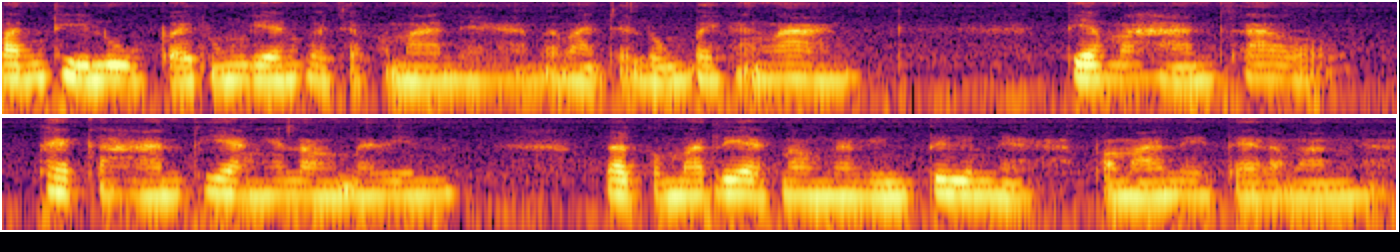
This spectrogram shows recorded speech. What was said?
วันที่ลูกไปโรงเรียนก็จะประมาณเนี้ยค่ะแม่บ้านจะลงไปข้างล่าง เตรียมอาหารเช้า แพ็กอาหารเที่ยงให้น้องนาริน แล้วก็มาเรียกน้องนารินตื่นเนี่ยค่ะประมาณในแต่ละวันค่ะ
